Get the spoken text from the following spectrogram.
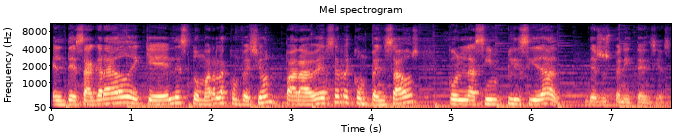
el desagrado de que él les tomara la confesión para verse recompensados con la simplicidad de sus penitencias.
